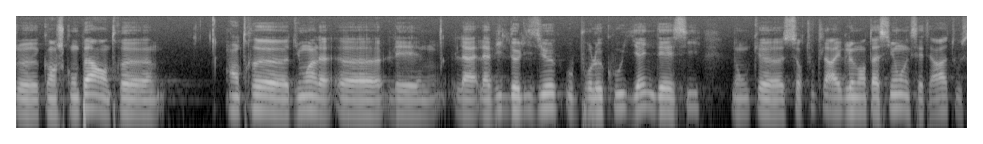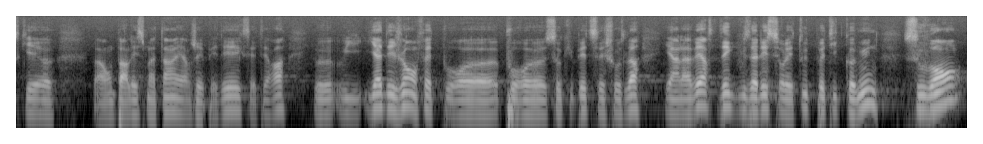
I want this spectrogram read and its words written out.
Quand je compare entre, entre du moins, la, la, ville de Lisieux, où pour le coup, il y a une DSI, donc sur toute la réglementation, etc., tout ce qui est bah, on parlait ce matin RGPD, etc. Euh, il y a des gens en fait pour, euh, euh, s'occuper de ces choses-là. Et à l'inverse, dès que vous allez sur les toutes petites communes, souvent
